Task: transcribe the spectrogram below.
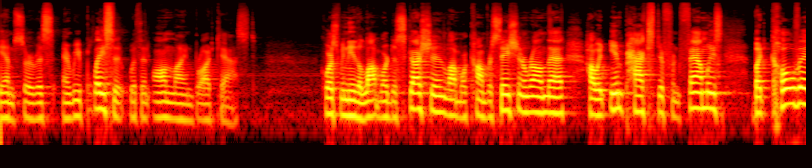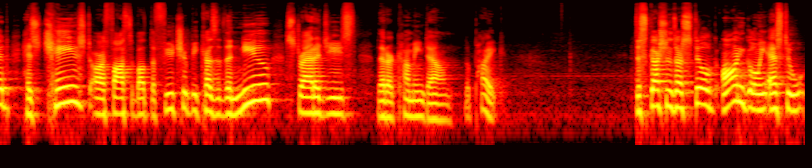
a.m. service and replace it with an online broadcast. Of course, we need a lot more discussion, a lot more conversation around that, how it impacts different families. But COVID has changed our thoughts about the future because of the new strategies that are coming down the pike. Discussions are still ongoing as to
